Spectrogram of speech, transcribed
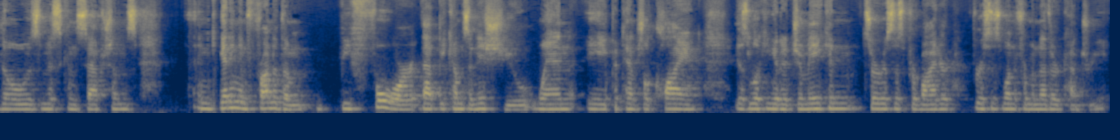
those misconceptions and getting in front of them before that becomes an issue when a potential client is looking at a Jamaican services provider versus one from another country.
